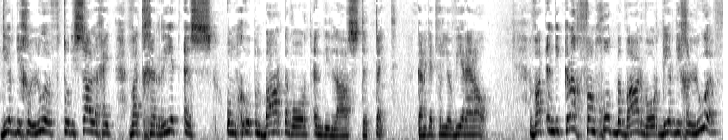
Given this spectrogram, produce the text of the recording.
deur die geloof tot die saligheid wat gereed is om geopenbaar te word in die laaste tyd. Kan ek dit vir jou weer herhaal? Wat in die krag van God bewaar word deur die geloof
